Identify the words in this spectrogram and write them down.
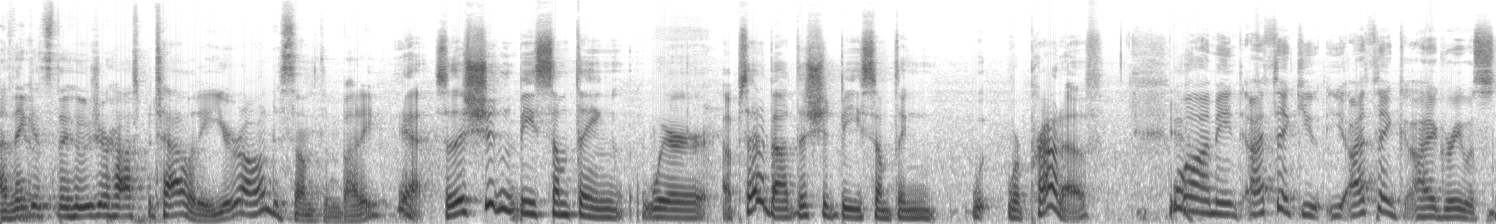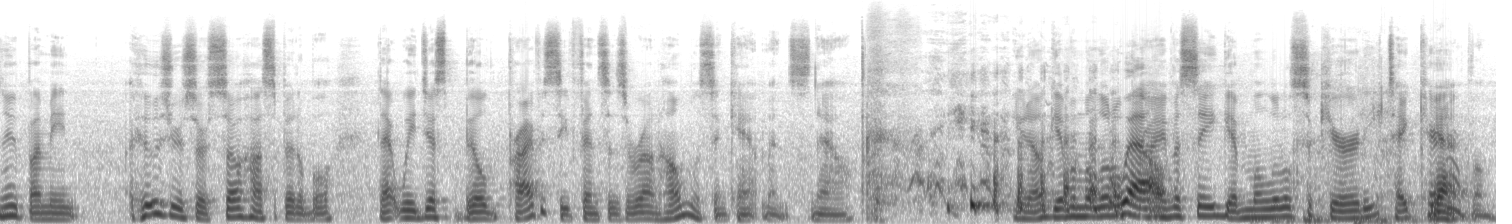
I think it's the Hoosier hospitality. You're on to something, buddy. Yeah. So this shouldn't be something we're upset about. This should be something we're proud of. Yeah. Well, I mean, I think you, you. I think I agree with Snoop. I mean, Hoosiers are so hospitable that we just build privacy fences around homeless encampments now. You know, give them a little Well- privacy, give them a little security, take care yeah. of them.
